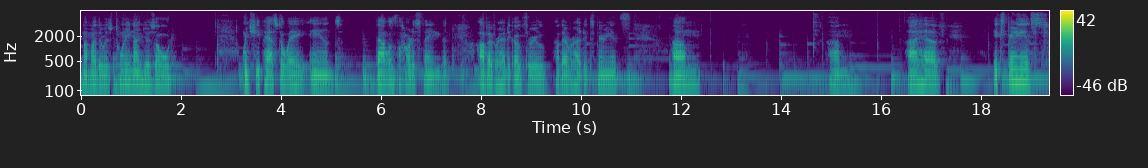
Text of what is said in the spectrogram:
my mother was 29 years old when she passed away and that was the hardest thing that I've ever had to go through, I've ever had to experience. Um, um, I have experienced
